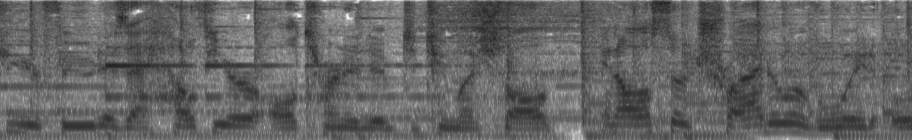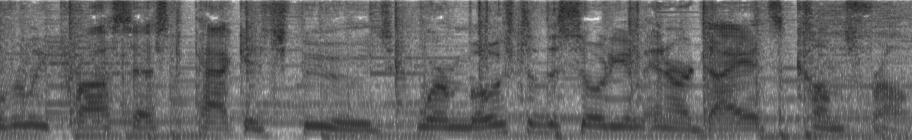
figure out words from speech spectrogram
to your food as a healthier alternative to too much salt, and also try to avoid overly processed packaged foods where most of the sodium in our diets comes from.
